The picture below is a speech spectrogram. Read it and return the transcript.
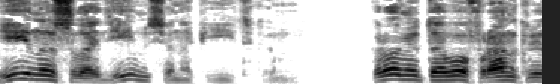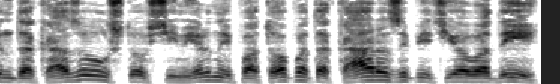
и насладимся напитком. Кроме того, Франклин доказывал, что всемирный потоп — это кара за питье воды.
